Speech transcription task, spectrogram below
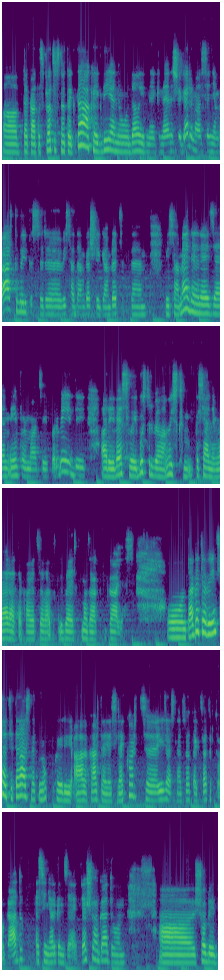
tā kā tas process notiek tā, ka ikdienu dalībnieki mēneša garumā saņem vēstulītes ar uh, visādām garšīgām receptēm, visām ēdienreizēm, informāciju par vidi, arī veselību, uzturvielām, viss, kas jāņem vērā, kā jau cilvēks grib ēst mazāk gaļas. Un tagad jau insights ir tāds, nu, ka ir kārtējais rekords. Izaicinājums noteikti ceturto gadu. Es viņu organizēju trešo gadu. Un, uh, šobrīd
